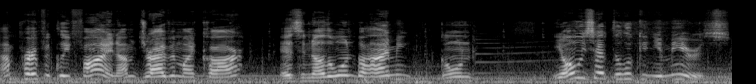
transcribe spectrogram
I'm perfectly fine. I'm driving my car. There's another one behind me going. You always have to look in your mirrors.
